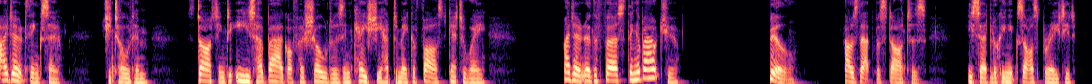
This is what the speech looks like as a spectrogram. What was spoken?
I don't think so, she told him, starting to ease her bag off her shoulders in case she had to make a fast getaway. I don't know the first thing about you. Bill. How's that for starters? he said, looking exasperated.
